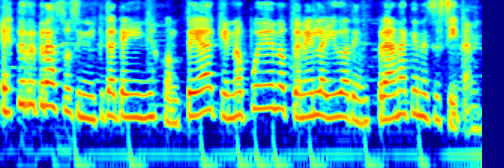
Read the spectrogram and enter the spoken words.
Este retraso significa que hay niños con TEA que no pueden obtener la ayuda temprana que necesitan.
